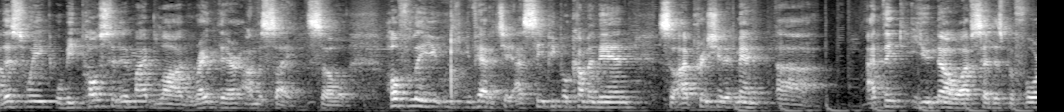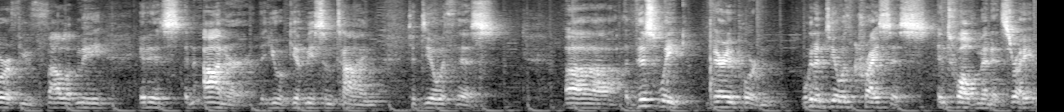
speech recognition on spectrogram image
This week will be posted in my blog right there on the site. So hopefully you, have had a chance. I see people coming in, so I appreciate it. Man, uh, I think you know, I've said this before, if you've followed me, it is an honor that you will give me some time to deal with this. Uh, this week, very important, we're gonna deal with crisis in 12 minutes, right?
